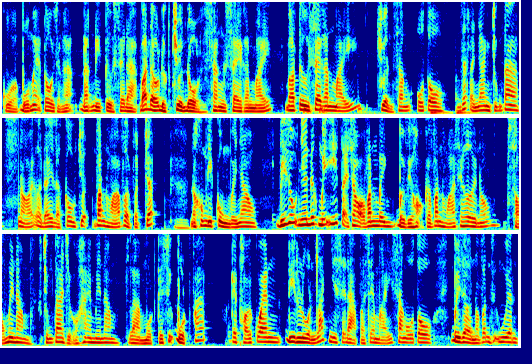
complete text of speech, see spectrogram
của bố mẹ tôi chẳng hạn đang đi từ xe đạp bắt đầu được chuyển đổi sang xe gắn máy. Và từ xe gắn máy chuyển sang ô tô. Rất là nhanh. Chúng ta nói ở đây là câu chuyện văn hóa vật vật chất nó không đi cùng với nhau. Ví dụ như nước Mỹ, tại sao họ văn minh? Bởi vì họ, cái văn hóa xe hơi nó 60 năm. Chúng ta chỉ có 20 năm là một cái sự bột phát. Cái thói quen đi luồn lách như xe đạp và xe máy sang ô tô, bây giờ nó vẫn giữ nguyên.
